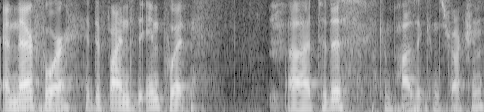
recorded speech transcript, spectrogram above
And therefore, it defines the input uh, to this composite construction.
